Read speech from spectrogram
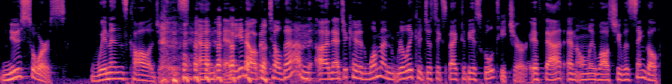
"New source." Women's colleges. and, and, you know, up until then, an educated woman really could just expect to be a school teacher, if that, and only while she was single.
